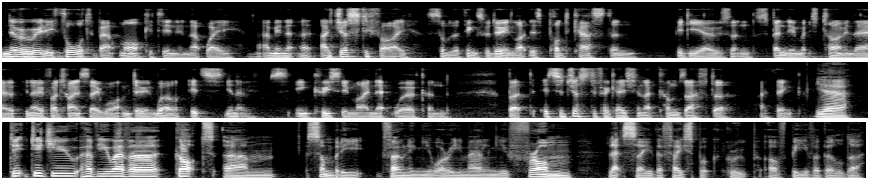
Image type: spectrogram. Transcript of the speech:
I never really thought about marketing in that way. I mean, I, I justify some of the things we're doing, like this podcast and videos and spending much time in there. You know, if I try and say what I'm doing, well, it's you know, it's increasing my network and, but it's a justification that comes after. I think. Yeah. Did did you have you ever got um, somebody phoning you or emailing you from, let's say, the Facebook group of Beaver Builder,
